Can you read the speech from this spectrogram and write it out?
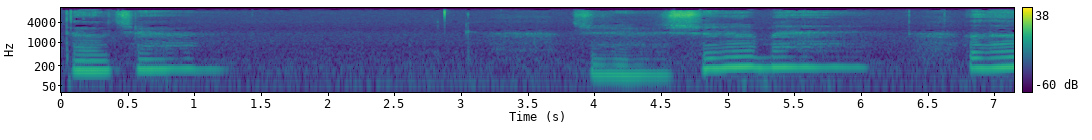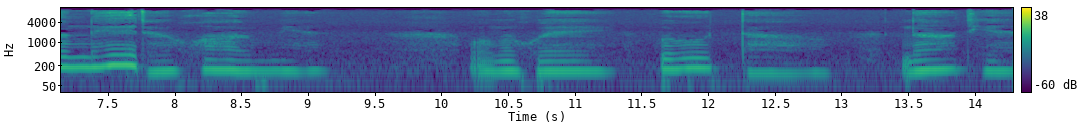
条街，只是没了你的画面，我们回不到那天。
